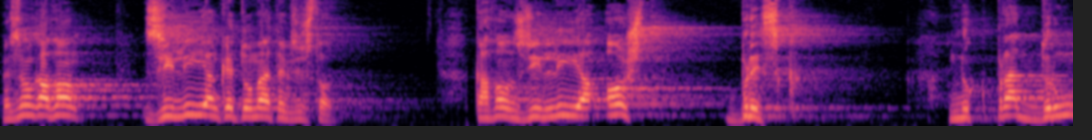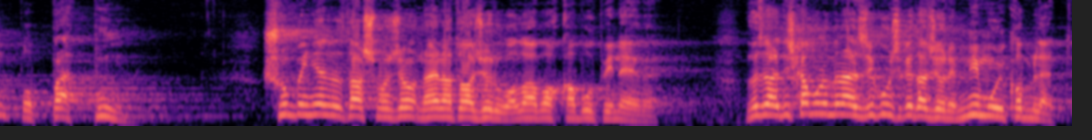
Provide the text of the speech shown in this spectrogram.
Për shembull ka thonë, zilia në këtë umet ekziston. Ka thonë, zilia është brisk. Nuk pret drunë, po pret punë. Shumë pi njerëzit, tash më ngjo, na jena tu agjëru, Allahu e bëftë kabul pi neve. Vllezër, a di çka mundet me na rreziku këtë agjërim, një muj komplet.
